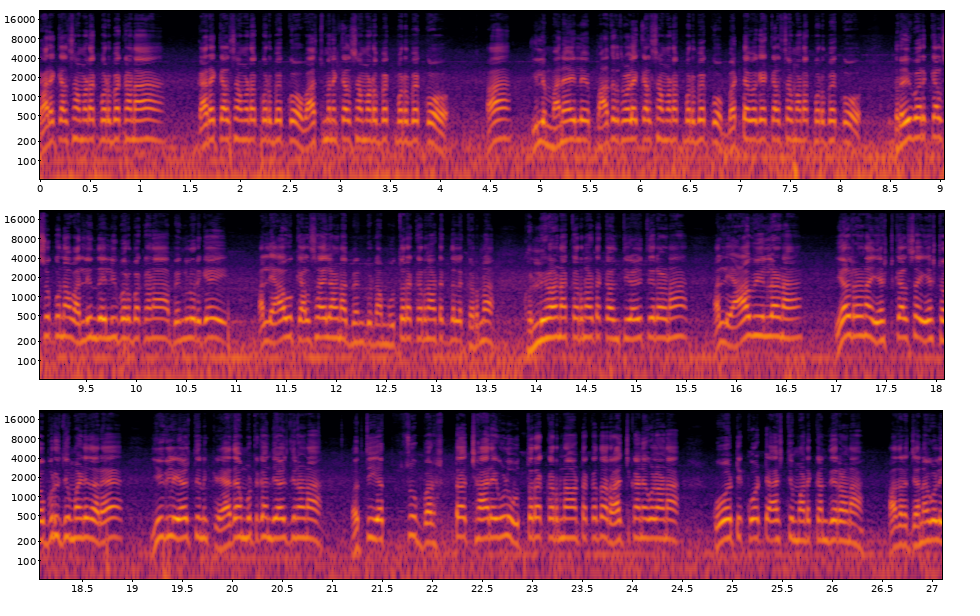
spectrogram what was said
ಗಾರೆ ಕೆಲಸ ಮಾಡೋಕ್ಕೆ ಬರ್ಬೇಕಣ್ಣ. ಗಾರೆ ಕೆಲಸ ಮಾಡಕ್ಕೆ ಬರಬೇಕು ವಾಚ್ಮನ್ ಕೆಲಸ ಮಾಡಬೇಕು ಬರಬೇಕು. ಇಲ್ಲಿ ಮನೆಯಲ್ಲಿ ಪಾತ್ರೆ ತೊಳೆ ಕೆಲಸ ಮಾಡಕ್ಕೆ ಬರಬೇಕು, ಬಟ್ಟೆ ಒಗೆ ಕೆಲಸ ಮಾಡಕ್ಕೆ ಬರಬೇಕು. ಡ್ರೈವರ್ ಕೆಲಸಕ್ಕೂ ನಾವು ಅಲ್ಲಿಂದ ಇಲ್ಲಿಗೆ ಬರ್ಬೇಕಣ್ಣ ಬೆಂಗಳೂರಿಗೆ. ಅಲ್ಲಿ ಯಾವ ಕೆಲಸ ಇಲ್ಲ ಅಣ್ಣ, ಬೆಂಗ್ಳೂರು, ನಮ್ಮ ಉತ್ತರ ಕರ್ನಾಟಕದಲ್ಲಿ ಕರ್ನ, ಕಲ್ಯಾಣ ಕರ್ನಾಟಕ ಅಂತ ಹೇಳ್ತೀರಣ್ಣ ಅಲ್ಲಿ ಯಾವ ಇಲ್ಲಣ್ಣ ಹೇಳ್ರಣ್ಣ ಎಷ್ಟು ಕೆಲಸ, ಎಷ್ಟು ಅಭಿವೃದ್ಧಿ ಮಾಡಿದ್ದಾರೆ? ಈಗಲೂ ಹೇಳ್ತೀನಿ ಯಾವ್ದೇ ಮುಟ್ಕೊಂಡು ಹೇಳ್ತೀನಣ್ಣ ಅತಿ ಹೆಚ್ಚು ಭ್ರಷ್ಟಾಚಾರಿಗಳು ಉತ್ತರ ಕರ್ನಾಟಕದ ರಾಜಕಾರಣಿಗಳಣ್ಣ ಕೋಟಿ ಕೋಟಿ ಆಸ್ತಿ ಮಾಡ್ಕೊಂಡಿರೋಣ ಆದರೆ ಜನಗಳು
